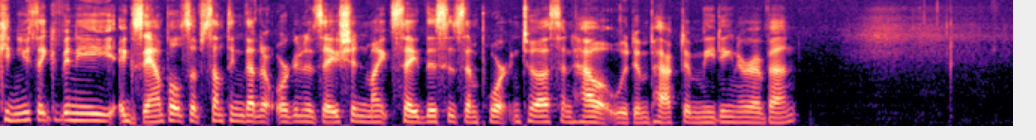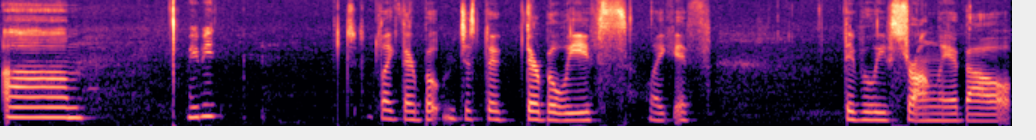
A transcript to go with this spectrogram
can you think of any examples of something that an organization might say this is important to us and how it would impact a meeting or event? Um, maybe like their bo- just their their beliefs. Like if they believe strongly about.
